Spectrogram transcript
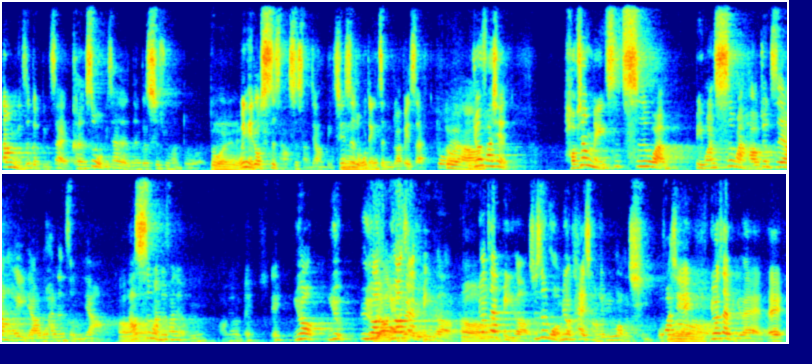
当你这个比赛，可能是我比赛的那个次数很多了，对。我一年都四场四场这样比，其实我等于整年都在备赛，对啊，你就会发现，好像每一次吃完比完吃完好就这样而已啊，我还能怎么样？然后吃完就发现，嗯，哎哎又要又又要又要再比了，嗯又要再比了。其实我没有太长的欲望期，我发现哎嗯又要再比嘞，哎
